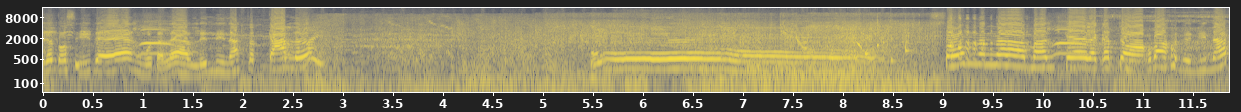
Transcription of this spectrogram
เจ้าตัวสีแดงแต่แรกลิ้นดีนะจัดการเลย โอ้สมน้ำหน้ามันแกแหละกระจอกว่าคนอื่นดีนัก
